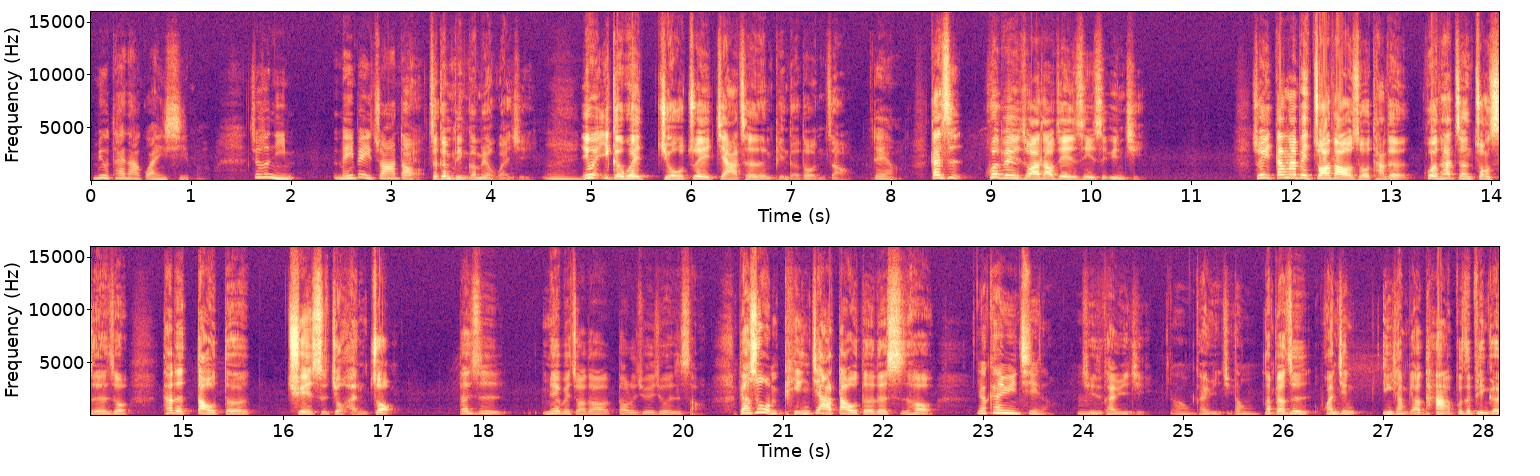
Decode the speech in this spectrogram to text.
没有太大关系吧？就是你没被抓到，，这跟品格没有关系，嗯，因为一个会酒醉驾车的人品德都很糟，对啊，但是会不会被抓到这件事情是运气。所以当他被抓到的时候，他的或者他真的撞死人的时候，他的道德缺失就很重，但是没有被抓到，道德缺失就很少。表示我们评价道德的时候，要看运气了。其实看运气，哦，看运气。那表示环境影响比较大，不是品格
